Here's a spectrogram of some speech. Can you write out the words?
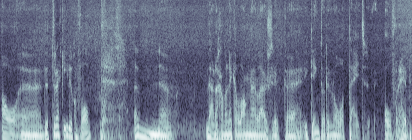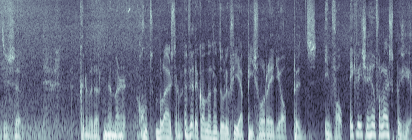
Al uh, de track in ieder geval. Uh, nou, daar gaan we lekker lang naar luisteren. Ik, uh, ik denk dat ik nog wat tijd over heb. Dus kunnen we dat nummer goed beluisteren. En verder kan dat natuurlijk via peacefulradio.info. Ik wens je heel veel luisterplezier.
